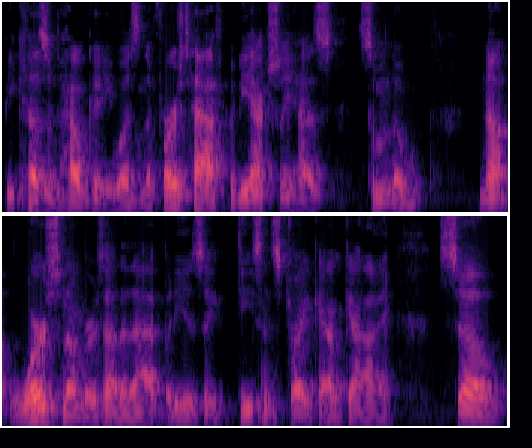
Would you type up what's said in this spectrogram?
because of how good he was in the first half, but he actually has some of the not worse numbers out of that, but he is a decent strikeout guy. So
